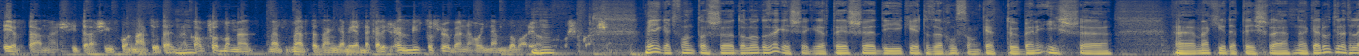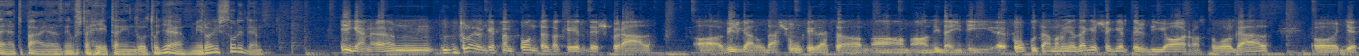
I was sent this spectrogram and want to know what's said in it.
értelmes, hiteles információt ezzel uh-huh. kapcsolatban, mert, mert, mert ez engem érdekel, és ez biztos vagyok benne, hogy nem zavarja uh-huh. az orvosokat sem. Még egy fontos dolog, az egészségértés díj 2022-ben is e, e, meghirdetésre került, illetve lehet pályázni, most a héten indult, ugye? Miről is szól idén? Igen, um, tulajdonképpen pont ez a kérdéskör áll a vizsgálódásunk, illetve a, a, az idei díj fókuszában, hogy az egészségértés díj arra szolgál, hogy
